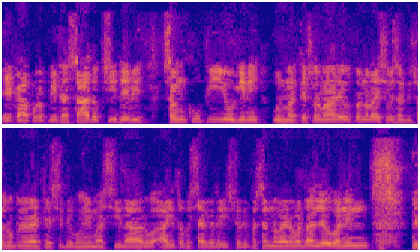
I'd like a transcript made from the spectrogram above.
एकापुरपीठ साधुक्षी देवी शङ्कुपी योगिनी उन्मत्तेश्वर महादेव उत्पन्न भए शिवशक्ति स्वरूप त्यस भूमिमा शिलाहरू आई तपस्या गरे ईश्वरी प्रसन्न भएर वरदान ल्याऊ भनिन्।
